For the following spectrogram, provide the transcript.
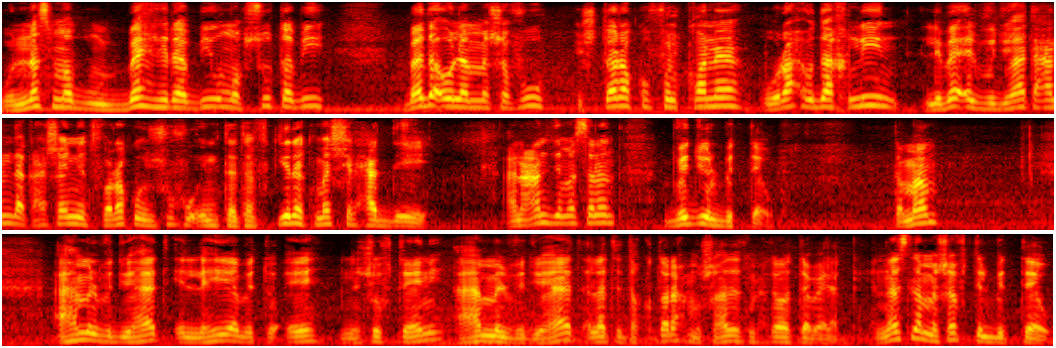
والناس منبهره بيه ومبسوطة بيه؟ بدأوا لما شافوه اشتركوا في القناة وراحوا داخلين لباقي الفيديوهات عندك عشان يتفرجوا ويشوفوا انت تفكيرك ماشي لحد إيه. أنا عندي مثلا فيديو البتاوي تمام؟ اهم الفيديوهات اللي هي بتو إيه نشوف تاني. اهم الفيديوهات التي تقترح مشاهدة محتوى التابع لك. الناس لما شافت البتاوي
